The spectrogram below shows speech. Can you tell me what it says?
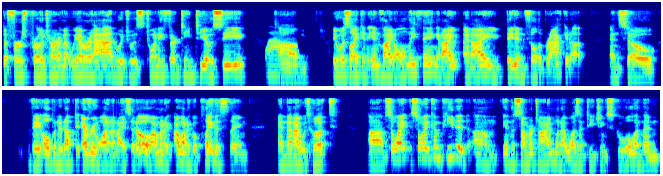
the first pro tournament we ever had which was 2013 toc wow um, it was like an invite only thing and i and i they didn't fill the bracket up. And so they opened it up to everyone and i said oh i'm gonna i want to go play this thing. And then i was hooked. Um, so i so i competed um, in the summertime when i wasn't teaching school and then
